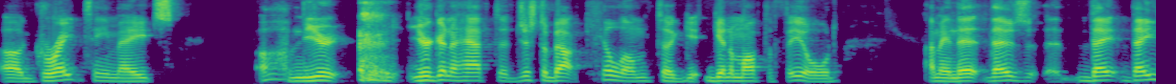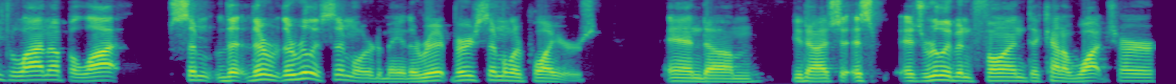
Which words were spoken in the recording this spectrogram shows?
uh, great teammates. Um, you're you're going to have to just about kill them to get, get them off the field. I mean, that those they they line up a lot. They're they're really similar to me. They're re- very similar players, and um, you know, it's it's it's really been fun to kind of watch her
